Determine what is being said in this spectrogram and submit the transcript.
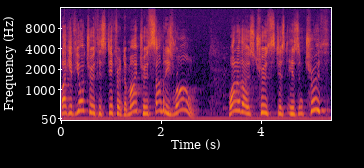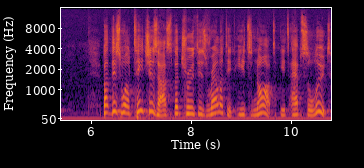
Like if your truth is different to my truth, somebody's wrong. One of those truths just isn't truth. But this world teaches us that truth is relative. It's not, it's absolute.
